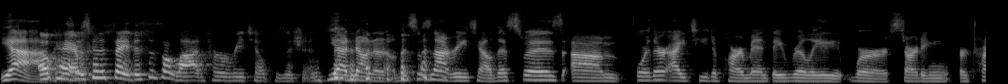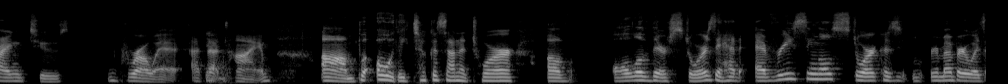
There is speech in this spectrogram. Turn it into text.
Yeah. Okay, I was going to say this is a lot for a retail position. yeah no no no this was not retail this was um for their it department they really were starting or trying to grow it at that time um but oh they took us on a tour of all of their stores they had every single store because remember it was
